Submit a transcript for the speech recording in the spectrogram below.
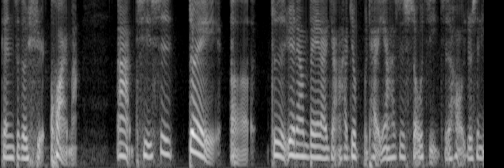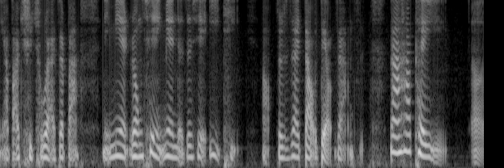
跟这个血块嘛。那其实对呃，就是月亮杯来讲，它就不太一样。它是收集之后，就是你要把它取出来，再把里面容器里面的这些液体啊，就是再倒掉这样子。那它可以呃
